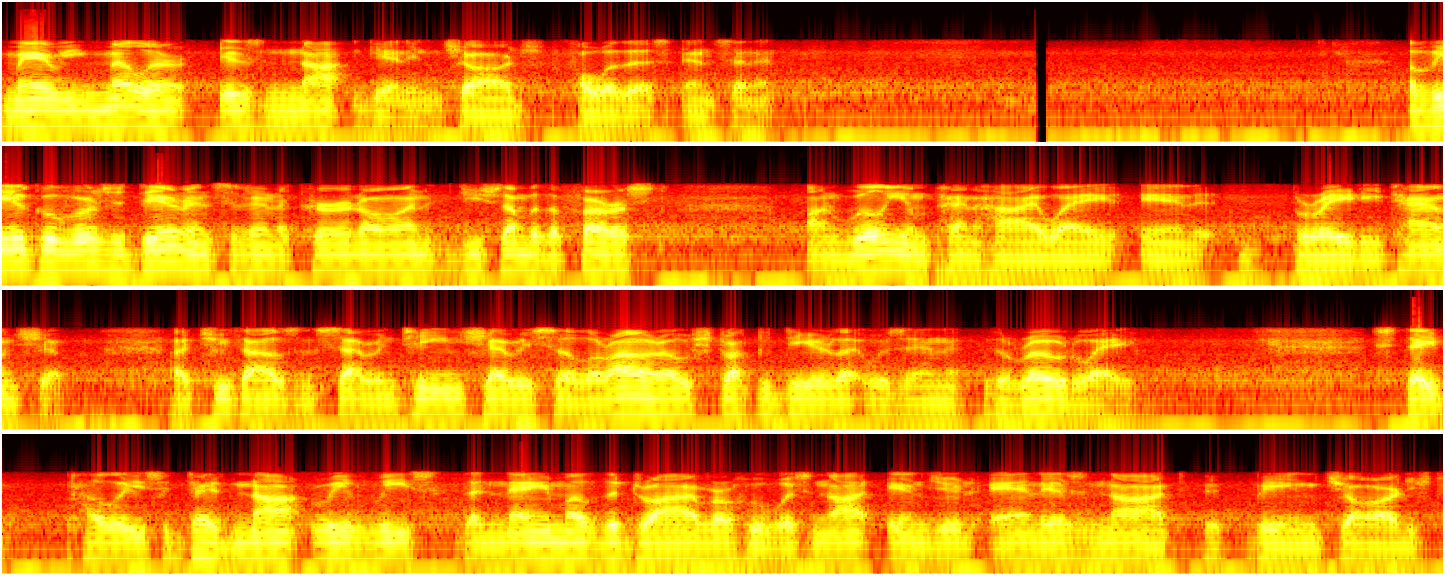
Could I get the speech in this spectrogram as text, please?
Mary Miller is not getting charged for this incident. A vehicle versus deer incident occurred on December the 1st on William Penn Highway in Brady Township. A 2017 Chevy Silverado struck a deer that was in the roadway. State police did not release the name of the driver who was not injured and is not being charged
